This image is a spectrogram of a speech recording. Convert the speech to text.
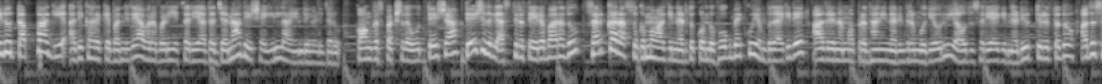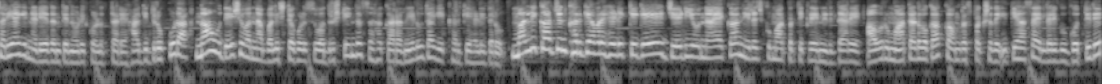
ಇದು ತಪ್ಪಾಗಿ ಅಧಿಕಾರಕ್ಕೆ ಬಂದಿದೆ. ಅವರ ಬಳಿ ಸರಿಯಾದ ಜನಾದೇಶ ಇಲ್ಲ ಎಂದು ಹೇಳಿದರು. ಕಾಂಗ್ರೆಸ್ ಪಕ್ಷದ ಉದ್ದೇಶ, ದೇಶದಲ್ಲಿ ಅಸ್ಥಿರತೆ ಇರಬಾರದು. ಸರ್ಕಾರ ಸುಗಮವಾಗಿ ನಡೆದುಕೊಂಡು ಹೋಗಬೇಕು ಎಂಬುದಾಗಿದೆ. ಆದರೆ ನಮ್ಮ ಪ್ರಧಾನಿ ನರೇಂದ್ರ ಮೋದಿ ಅವರು ಯಾವುದು ಸರಿಯಾಗಿ ನಡೆಯುತ್ತಿರುತ್ತದೋ ಅದು ಸರಿಯಾಗಿ ನಡೆಯದಂತೆ ನೋಡಿಕೊಳ್ಳುತ್ತಾರೆ. ಹಾಗಿದ್ರೂ ಕೂಡ ನಾವು ದೇಶವನ್ನ ಬಲಿಷ್ಠಗೊಳಿಸುವ ದೃಷ್ಟಿಯಿಂದ ಸಹಕಾರ ನೀಡುವುದಾಗಿ ಖರ್ಗೆ ಹೇಳಿದರು. ಮಲ್ಲಿಕಾರ್ಜುನ್ ಖರ್ಗೆ ಅವರ ಹೇಳಿಕೆಗೆ ಜೆಡಿಯು ನಾಯಕ ನೀರಜ್ ಕುಮಾರ್ ಪ್ರತಿಕ್ರಿಯೆ ನೀಡಿದ್ದಾರೆ. ಅವರು ಮಾತಾಡುವಾಗ ಕಾಂಗ್ರೆಸ್ ಪಕ್ಷದ ಇತಿಹಾಸ ಎಲ್ಲರಿಗೂ ಗೊತ್ತಿದೆ.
